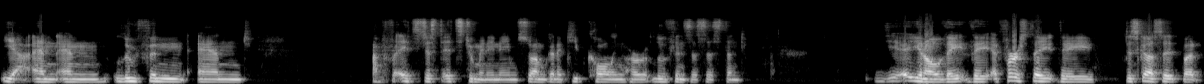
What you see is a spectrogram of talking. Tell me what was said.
yeah, and and Luthen and it's just it's too many names, so I'm gonna keep calling her Luthen's assistant. Yeah, you know, they they at first they they discuss it, but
